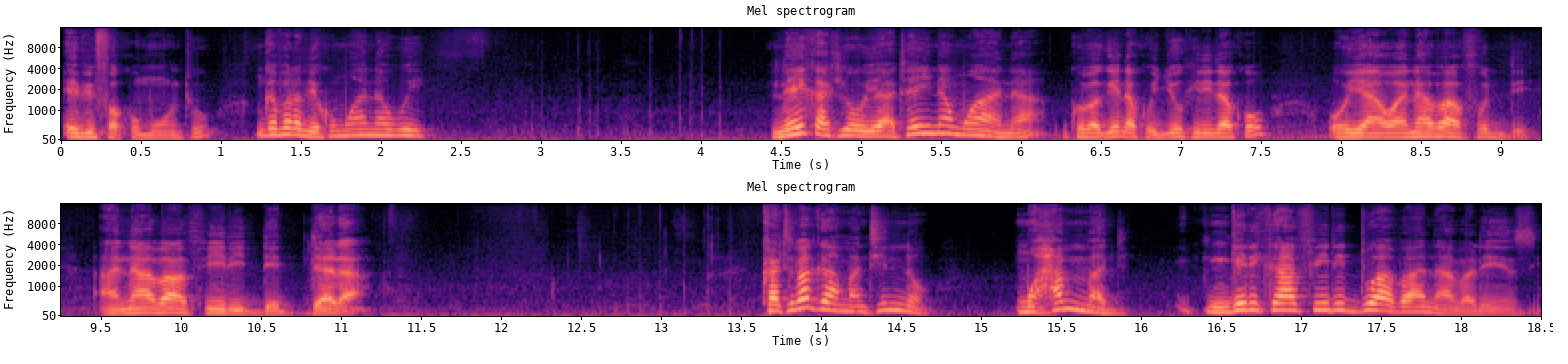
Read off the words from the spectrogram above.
ebifa ku muntu nga balabye ku mwana we. Naye kati oyo atalina mwana kwe bagenda kujjukirirako oyo awanaaba afudde anaaba afiiridde ddala. Kati bagamba nti nno muhammadi ngeri kafiiriddwa abaana abalenzi.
